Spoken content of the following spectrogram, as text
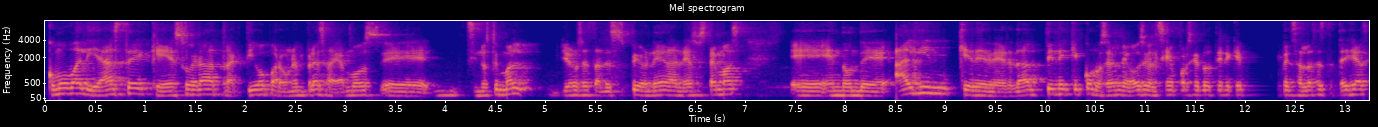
¿cómo validaste que eso era atractivo para una empresa? Digamos, eh, si no estoy mal, yo no sé, tal vez es pionera en esos temas, eh, en donde alguien que de verdad tiene que conocer el negocio al 100%, tiene que pensar las estrategias.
